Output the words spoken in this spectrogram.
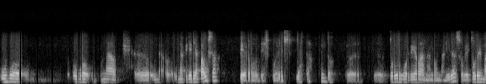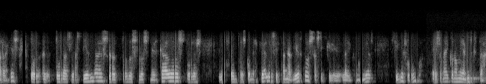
hubo, hubo una una, pequeña pausa, pero después ya está, punto. todo volvió a la normalidad, sobre todo en Marrakech. todas las tiendas, todos los mercados, todos los centros comerciales están abiertos, así que la economía sigue su rumbo. Es una economía mixta,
